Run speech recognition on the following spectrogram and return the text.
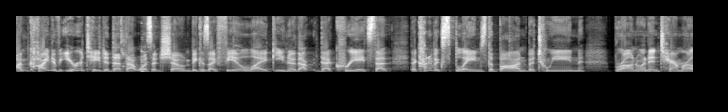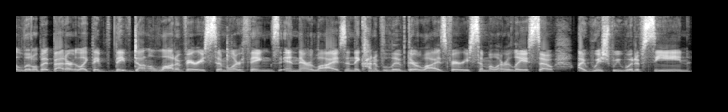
I'm kind of irritated that that wasn't shown because I feel like you know that that creates that that kind of explains the bond between Braunwyn and Tamara a little bit better. Like they've they've done a lot of very similar things in their lives and they kind of live their lives very similarly. So I wish we would have seen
